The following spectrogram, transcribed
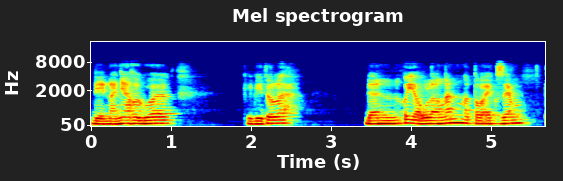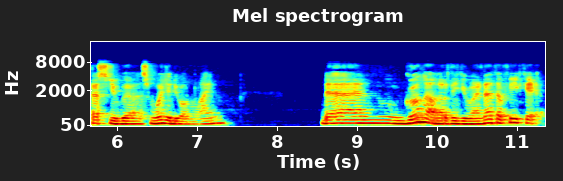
dia nanya ke gue kayak gitulah. Dan oh ya ulangan atau exam tes juga semua jadi online. Dan gue nggak ngerti gimana tapi kayak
